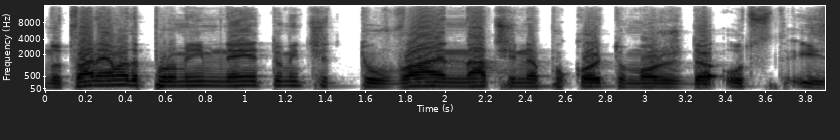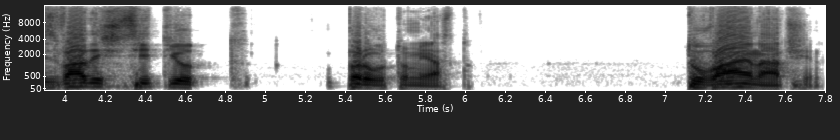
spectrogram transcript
Но това няма да промени мнението ми, че това е начина по който можеш да извадиш Сити от първото място. Това е начина.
